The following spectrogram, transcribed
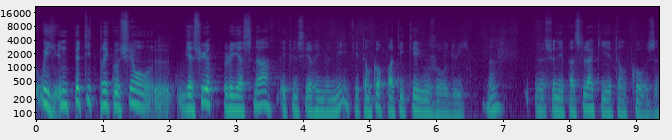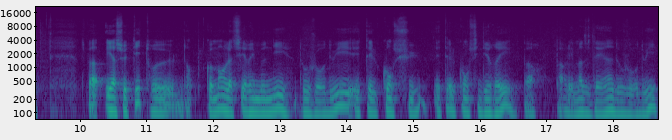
oui, une petite précaution. bien sûr, le yasna est une cérémonie qui est encore pratiquée aujourd'hui. Hein. ce n'est pas cela qui est en cause. Et à ce titre, euh, comment la cérémonie d'aujourd'hui est-elle conçue? Est-elle considérée par, par les Mazdéens d'aujourd'hui,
